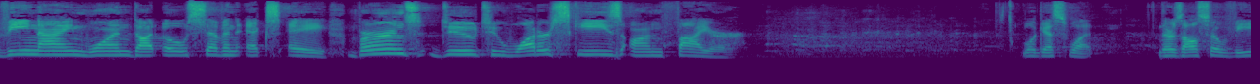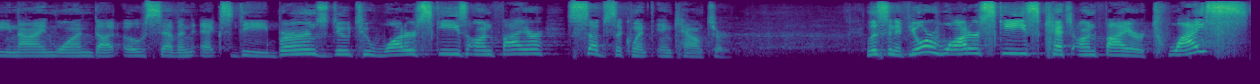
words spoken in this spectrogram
V91.07XA burns due to water skis on fire. Well, guess what? There's also V91.07XD, burns due to water skis on fire, subsequent encounter. Listen, if your water skis catch on fire twice,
